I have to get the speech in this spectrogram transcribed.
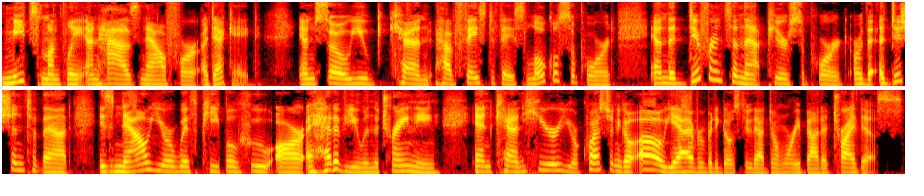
meets monthly and has now for a decade. And so you can have face to face local support. And the difference in that peer support, or the addition to that, is now you're with people who are ahead of you in the training and can hear your question and go, oh, yeah, everybody goes through that. Don't worry about it. Try this.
